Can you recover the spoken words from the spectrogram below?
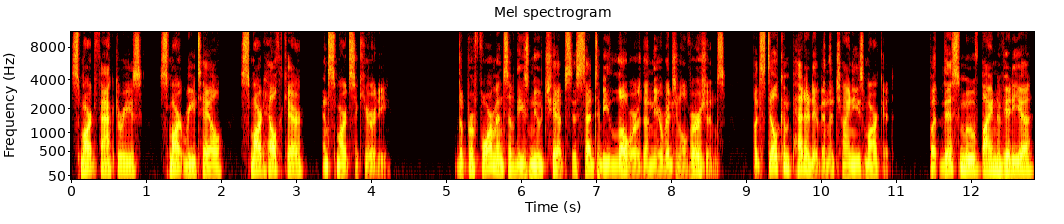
smart factories, smart retail, smart healthcare, and smart security. The performance of these new chips is said to be lower than the original versions, but still competitive in the Chinese market. But this move by NVIDIA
